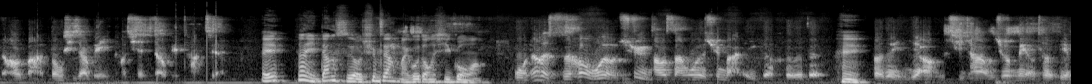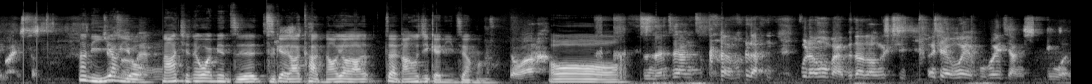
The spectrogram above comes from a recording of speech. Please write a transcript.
然后把东西交给你，然后钱交给他这样。哎，那你当时有去这样买过东西过吗？我那个时候我有去超商，我有去买了一个喝的，嘿，喝的饮料，其他我就没有特别买什么。那你一样有拿钱在外面直接指给他看，然后要他再拿东西给你这样吗？有啊。哦，只能这样子，不然不然我买不到东西，而且我也不会讲新闻，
